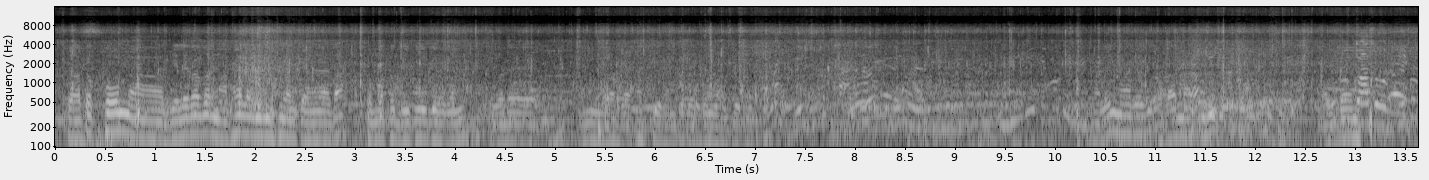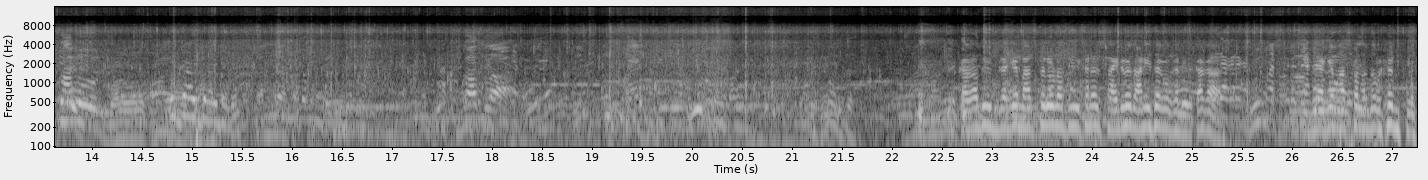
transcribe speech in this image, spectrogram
তো এতক্ষণ গেলে দাদার মাথায় লাগিয়ে দিয়েছিলাম ক্যামেরাটা। তোমরা তো দেখলেই যেরকম এবারে আমি আবার দেখাচ্ছি এখান থেকে এরকম ভালোই মাছ আছে খারাপ মাছ একদম বড় বড় কাকা তুই ব্ল্যাকে মাছ পেল না তুই এখানে সাইড হয়ে দাঁড়িয়ে থাকো খালি। কাকা ব্ল্যাকে মাছ ফেলার দরকার নেই।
